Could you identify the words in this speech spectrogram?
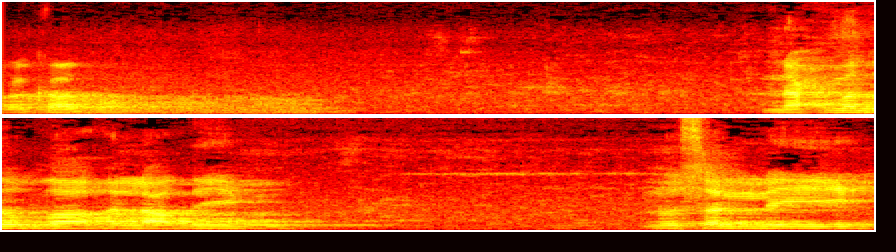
وبركاته. نحمد الله العظيم. نصلي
